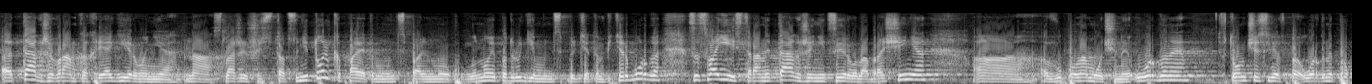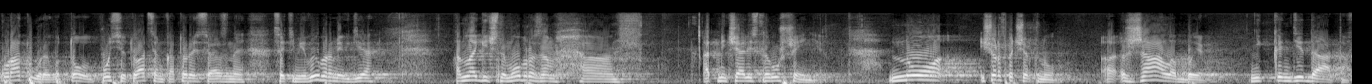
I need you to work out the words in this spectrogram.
э, также в рамках реагирования на сложившуюся ситуацию не только по этому муниципальному округу, но и по другим муниципалитетам Петербурга, со своей стороны также инициировала обращение в уполномоченные органы, в том числе в органы прокуратуры, вот то, по ситуациям, которые связаны с этими выборами, где аналогичным образом э, отмечались нарушения. Но, еще раз подчеркну, э, жалобы ни кандидатов,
